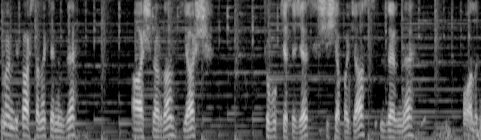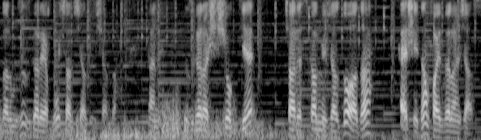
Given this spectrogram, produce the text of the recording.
Hemen birkaç tane kendimize ağaçlardan yaş çubuk keseceğiz. Şiş yapacağız. Üzerine balıklarımızı ızgara yapmaya çalışacağız inşallah. Yani ızgara şiş yok diye çaresiz kalmayacağız. Doğada her şeyden faydalanacağız.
